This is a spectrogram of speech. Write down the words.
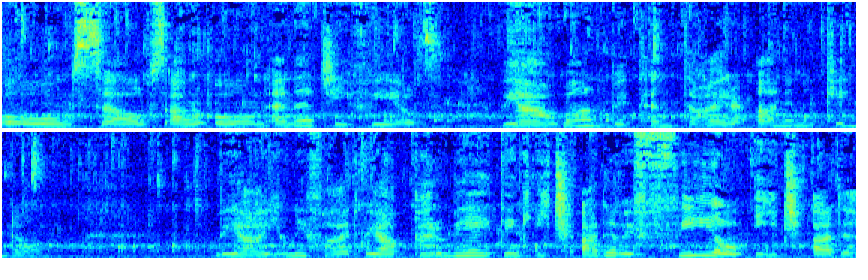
own selves, our own energy fields. We are one with entire animal kingdom. We are unified, we are permeating each other, we feel each other.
